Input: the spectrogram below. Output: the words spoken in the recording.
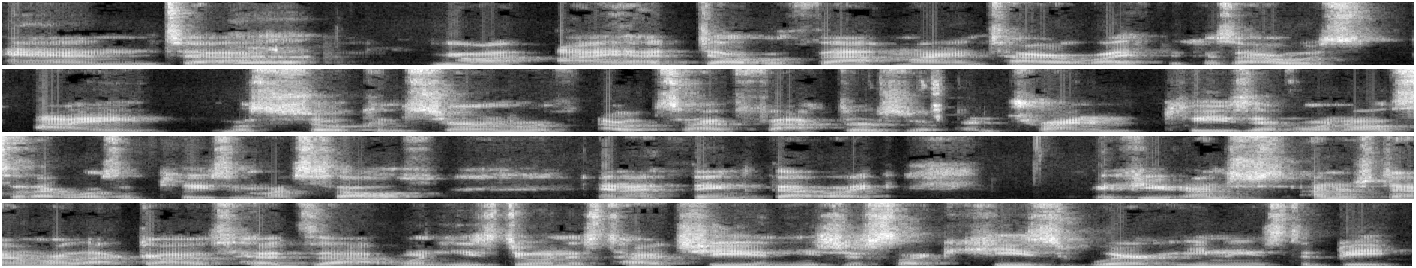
And uh, yeah. you know, I, I had dealt with that my entire life because I always I was so concerned with outside factors and trying to please everyone else that I wasn't pleasing myself. And I think that like if you un- understand where that guy's head's at when he's doing his tai chi and he's just like he's where he needs to be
